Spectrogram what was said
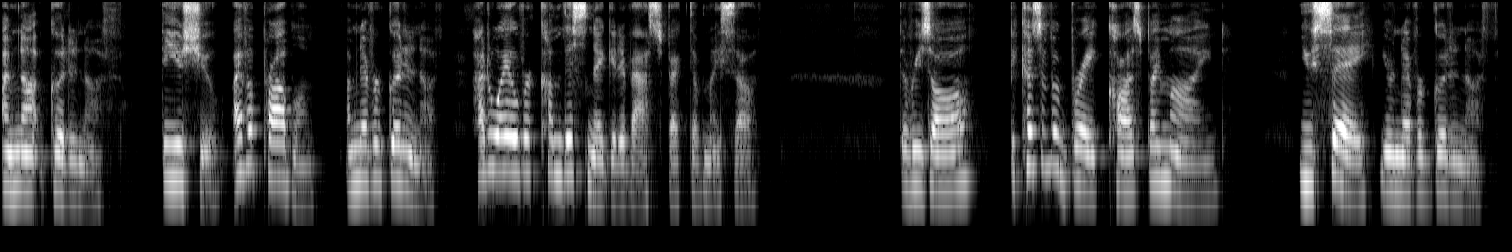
I'm not good enough. The issue I have a problem. I'm never good enough. How do I overcome this negative aspect of myself? The resolve because of a break caused by mind, you say you're never good enough.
